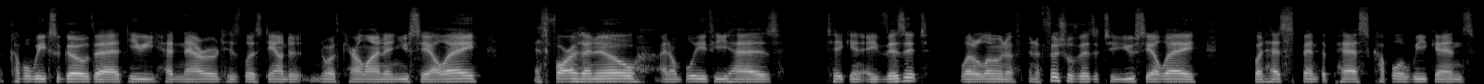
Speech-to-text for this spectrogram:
a couple weeks ago that he had narrowed his list down to North Carolina and UCLA. As far as I know, I don't believe he has taken a visit, let alone a, an official visit to UCLA, but has spent the past couple of weekends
